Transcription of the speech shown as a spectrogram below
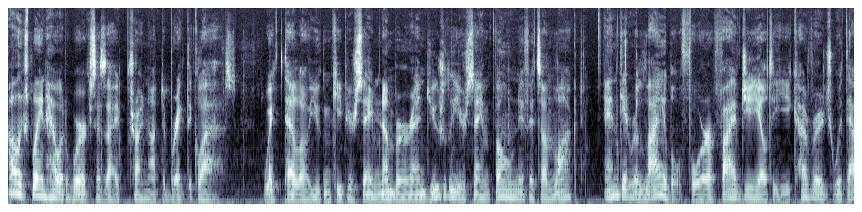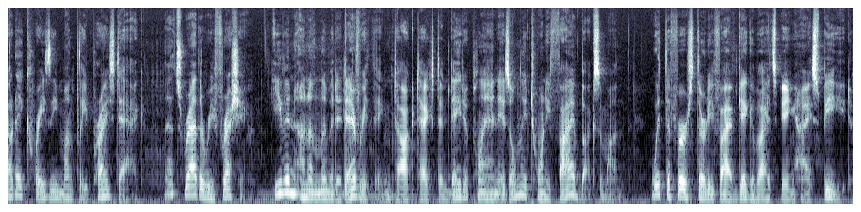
I'll explain how it works as I try not to break the glass. With Tello, you can keep your same number and usually your same phone if it's unlocked, and get reliable 4 or 5G LTE coverage without a crazy monthly price tag. That's rather refreshing. Even an unlimited everything talk, text, and data plan is only 25 bucks a month, with the first 35 gigabytes being high speed.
